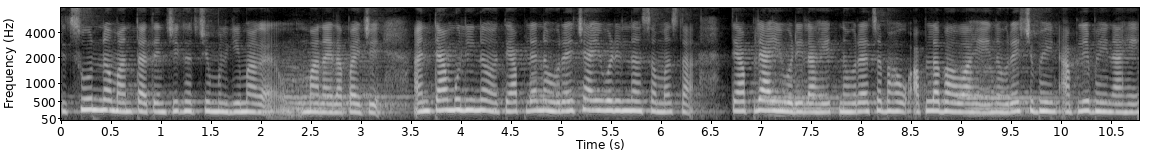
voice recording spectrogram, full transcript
ती सून न मानता त्यांची घरची मुलगी मागा मानायला पाहिजे. आणि त्या मुलीनं ते आपल्या नवऱ्याचे आईवडील न समजता ते आपले आईवडील आहेत. नवऱ्याचा भाऊ आपला भाऊ आहे. नवऱ्याची बहीण आपली बहीण आहे.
